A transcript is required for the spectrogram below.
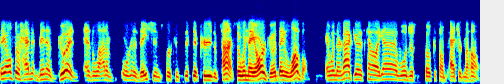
they also haven't been as good as a lot of organizations for consistent periods of time. So when they are good, they love them. And when they're not good, it's kind of like, ah, we'll just focus on Patrick Mahomes.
